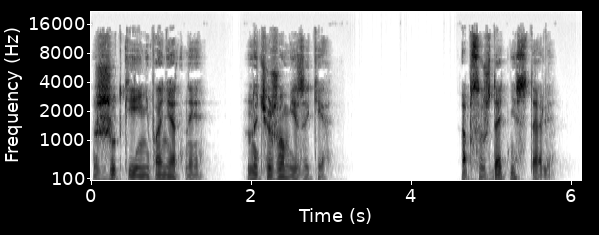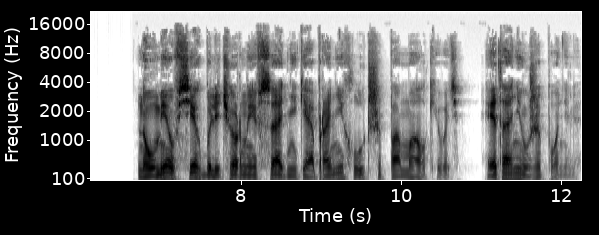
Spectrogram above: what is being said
жуткие и непонятные, на чужом языке. Обсуждать не стали. На уме у всех были черные всадники, а про них лучше помалкивать. Это они уже поняли.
